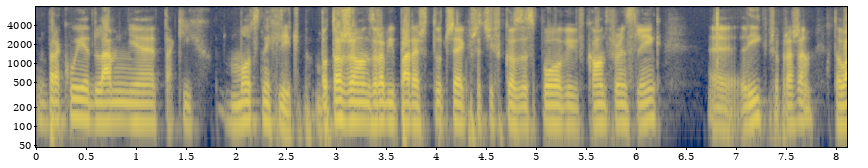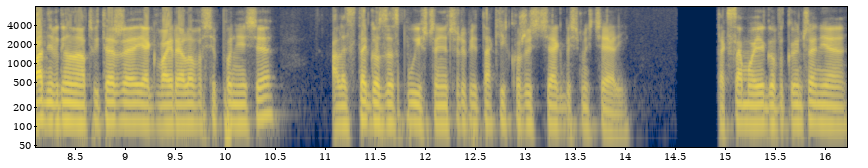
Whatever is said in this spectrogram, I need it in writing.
brakuje dla mnie takich mocnych liczb, bo to, że on zrobi parę sztuczek przeciwko zespołowi w Conference League, e, League, przepraszam, to ładnie wygląda na Twitterze, jak viralowo się poniesie, ale z tego zespół jeszcze nie czerpie takich korzyści, jakbyśmy chcieli. Tak samo jego wykończenie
